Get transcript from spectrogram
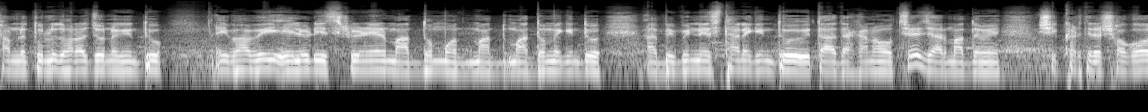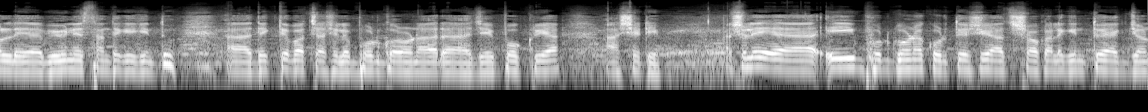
সামনে তুলে ধরার জন্য কিন্তু এইভাবেই এলইডি স্ক্রিনের মাধ্যম মাধ্যমে কিন্তু বিভিন্ন স্থানে কিন্তু তা দেখানো হচ্ছে, যার মাধ্যমে শিক্ষার্থীরা সকল বিভিন্ন স্থান থেকে কিন্তু দেখতে পাচ্ছে আসলে ভোট গণনার যে প্রক্রিয়া সেটি। আসলে এই ভোট গণনা করতে এসে আজ সকালে কিন্তু একজন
